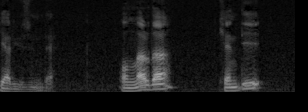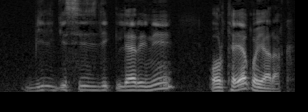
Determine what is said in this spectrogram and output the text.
yeryüzünde. Onlar da kendi bilgisizliklerini ortaya koyarak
